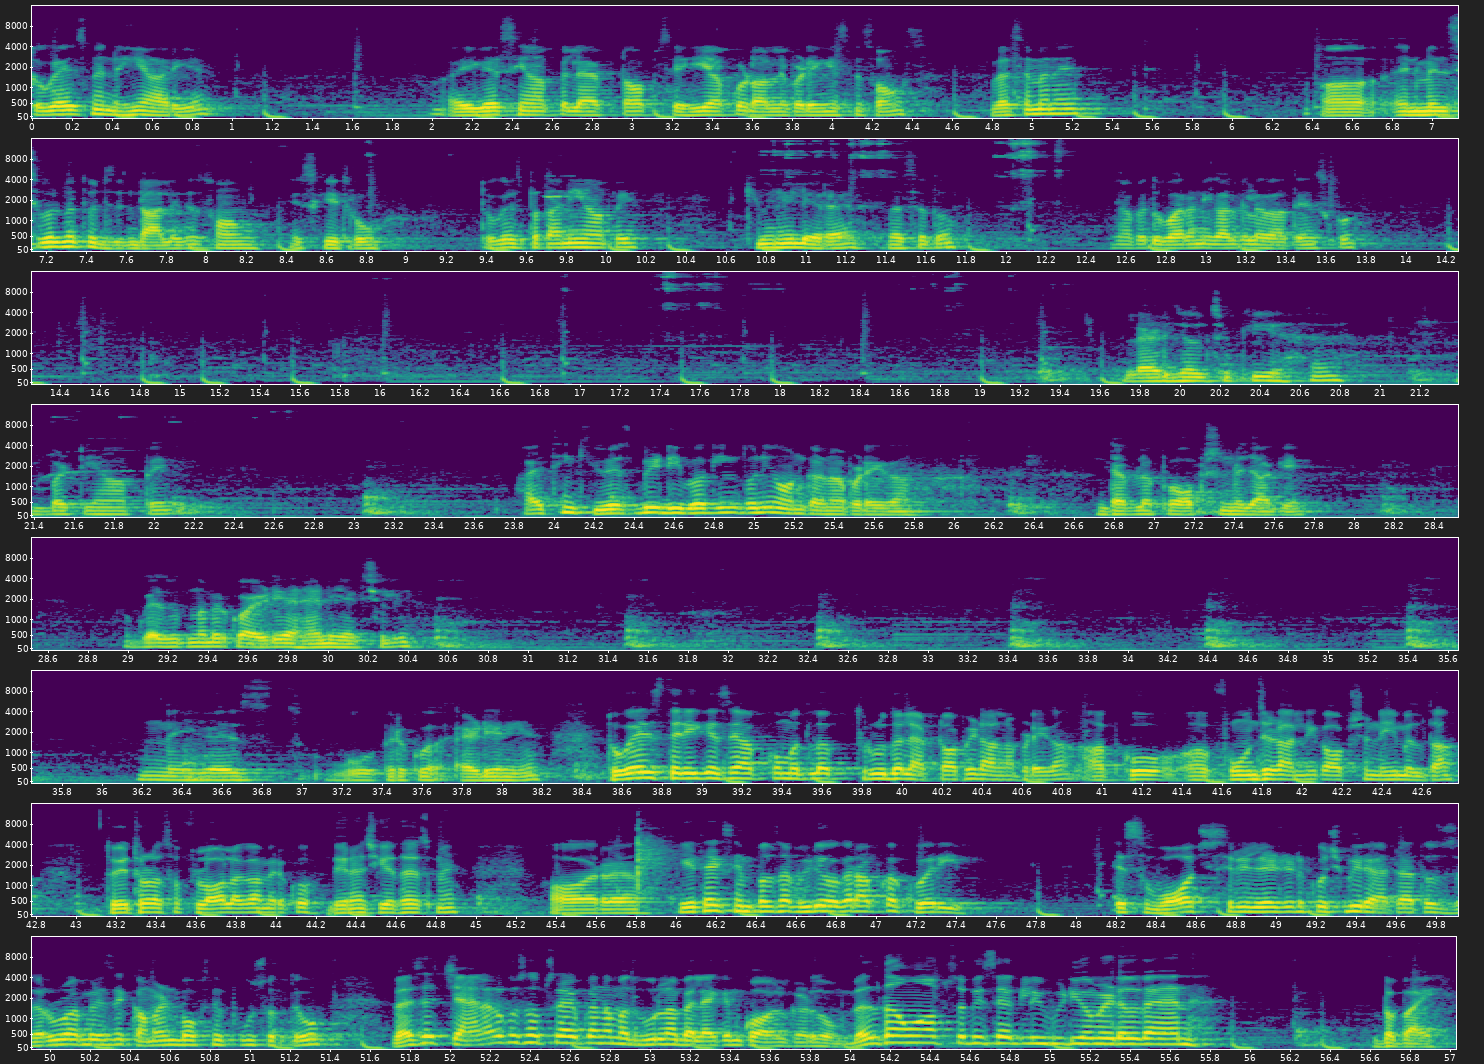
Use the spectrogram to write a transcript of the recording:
तो गए इसमें नहीं आ रही है। आई गेस यहाँ पे लैपटॉप से ही आपको डालने पड़ेंगे इसमें सॉन्ग्स वैसे मैंने इनविंसिबल में तो डाले थे सॉन्ग इसके थ्रू तो गैस पता नहीं यहाँ पे क्यों नहीं ले रहा है, वैसे तो। यहाँ पे दोबारा निकाल के लगाते हैं इसको। लाइट जल चुकी है बट यहाँ पे I think U S B तो नहीं ऑन करना पड़ेगा। डेवलपर ऑप्शन में जाके। अब गैस उतना मेरे को आइडिया है नहीं एक्चुअली नहीं गैस वो मेरे को आइडिया नहीं है। तो गैस इस तरीके से आपको मतलब थ्रू द लैपटॉप ही डालना पड़ेगा। आपको फ़ोन से डालने का ऑप्शन नहीं मिलता। तो ये थोड़ा सा फ्लॉ लगा मेरे को, देना चाहिए था इसमें। और ये था एक सिंपल सा वीडियो अगर आपका क्वेरी इस वॉच से रिलेटेड कुछ भी रहता है तो ज़रूर आप मेरे से कमेंट बॉक्स में पूछ सकते हो। वैसे चैनल को सब्सक्राइब करना मत भूलना बेल आइकन कॉल कर दो। मिलता हूँ आप सभी से अगली वीडियो में डल दैन बाय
